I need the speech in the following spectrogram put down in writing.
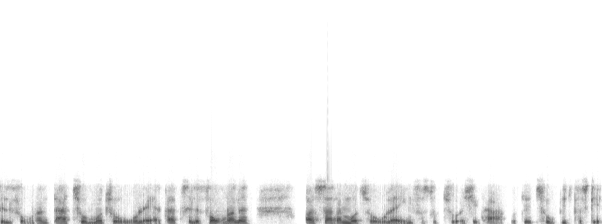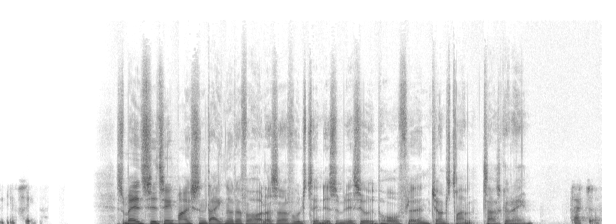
telefonerne. Der er to Motorolaer. Der er telefonerne, og så er der Motorola infrastruktur i Chicago. Det er to vidt forskellige ting. Som altid i techbranchen, der er ikke noget, der forholder sig fuldstændig, som det ser ud på overfladen. John Strand, tak skal du have. Tak, John.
